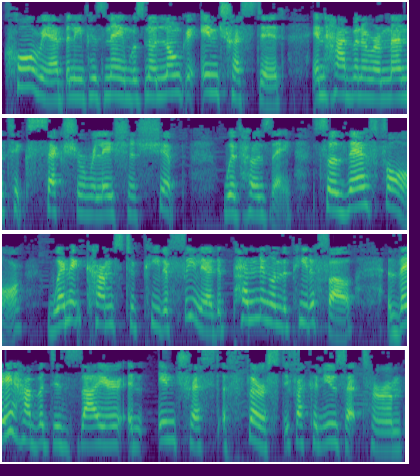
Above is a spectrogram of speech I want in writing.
Corey, I believe his name, was no longer interested in having a romantic sexual relationship with Jose. So therefore, when it comes to pedophilia, depending on the pedophile, they have a desire, an interest, a thirst, if I can use that term,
